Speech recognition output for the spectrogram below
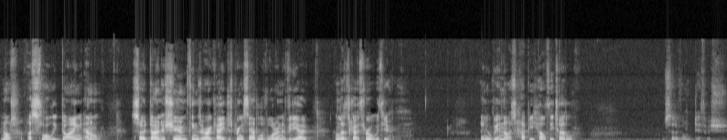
not a slowly dying animal. So don't assume things are okay. Just bring a sample of water and a video and let us go through it with you. Then he'll be a nice, happy, healthy turtle instead of on death wish.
